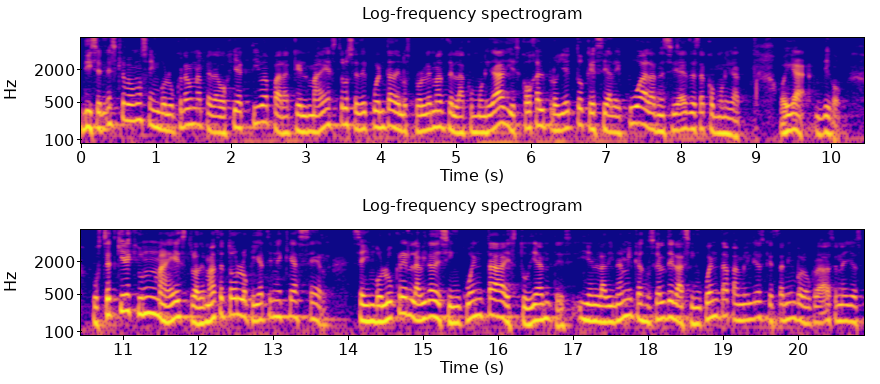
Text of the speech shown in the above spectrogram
Dicen, es que vamos a involucrar una pedagogía activa para que el maestro se dé cuenta de los problemas de la comunidad y escoja el proyecto que se adecua a las necesidades de esa comunidad. Oiga, digo, usted quiere que un maestro, además de todo lo que ya tiene que hacer, se involucre en la vida de 50 estudiantes y en la dinámica social de las 50 familias que están involucradas en ellas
